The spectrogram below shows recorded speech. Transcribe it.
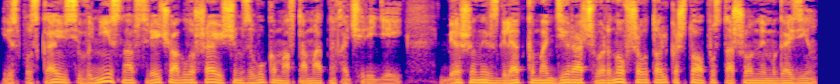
И спускаюсь вниз навстречу оглушающим звукам автоматных очередей. Бешеный взгляд командира, отшвырнувшего только что опустошенный магазин.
